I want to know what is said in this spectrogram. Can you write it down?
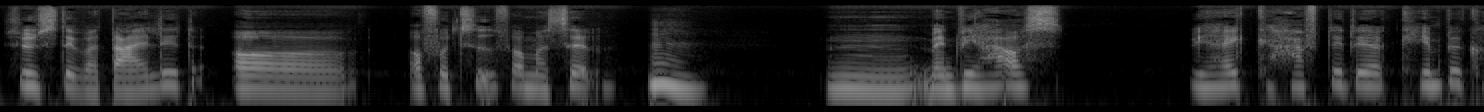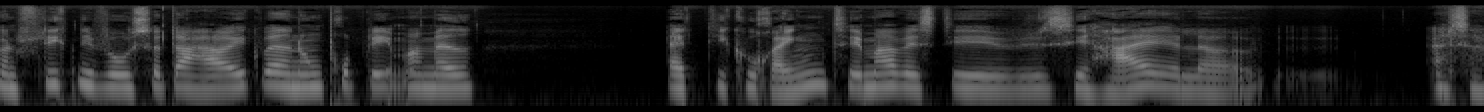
synes, det var dejligt at, at få tid for mig selv. Mm. Mm, men vi har også vi har ikke haft det der kæmpe konfliktniveau, så der har jo ikke været nogen problemer med, at de kunne ringe til mig, hvis de ville sige hej, eller øh, altså,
